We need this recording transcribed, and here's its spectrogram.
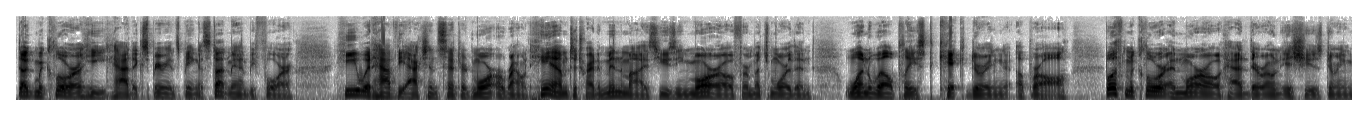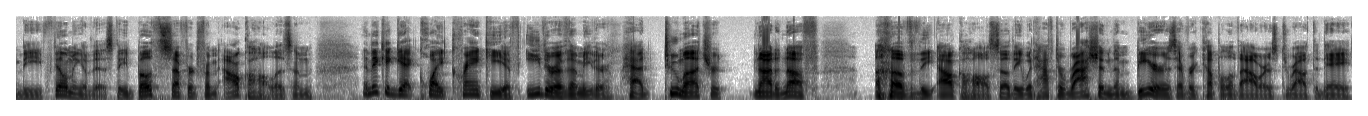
Doug McClure, he had experience being a stuntman before, he would have the action centered more around him to try to minimize using Morrow for much more than one well placed kick during a brawl. Both McClure and Morrow had their own issues during the filming of this. They both suffered from alcoholism, and they could get quite cranky if either of them either had too much or not enough of the alcohol. So they would have to ration them beers every couple of hours throughout the day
